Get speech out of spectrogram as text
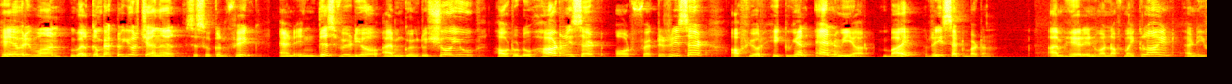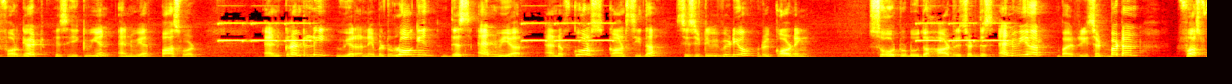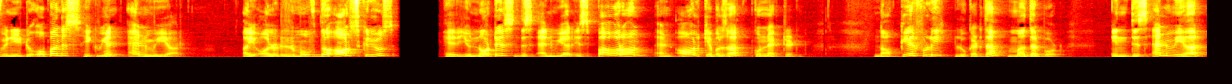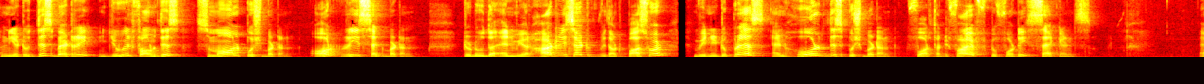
Hey everyone, welcome back to your channel Cisco Config and in this video I am going to show you how to do hard reset or factory reset of your Hikvision NVR by reset button. I'm here in one of my client and he forget his Hikvision NVR password and currently we are unable to log in this NVR and of course can't see the CCTV video recording. So to do the hard reset this NVR by reset button First we need to open this Hikvision NVR. I already removed the all screws. Here you notice this NVR is power on and all cables are connected. Now carefully look at the motherboard. In this NVR near to this battery you will find this small push button or reset button. To do the NVR hard reset without password we need to press and hold this push button for 35 to 40 seconds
